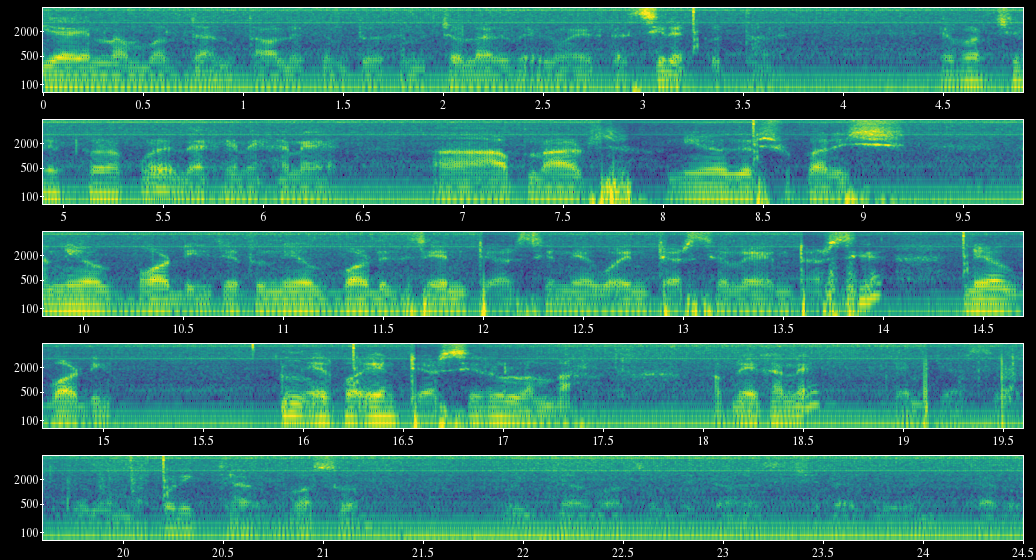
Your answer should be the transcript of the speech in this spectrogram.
ইআইএন নাম্বার দেন, তাহলে কিন্তু এখানে চলে আসবে এবং এটা সিলেক্ট করতে হবে। এবার সিলেক্ট করার পরে দেখেন এখানে আপনার নিয়োগের সুপারিশ, নিয়োগ বডি যেহেতু নিয়োগ বডি দিচ্ছে এনটিআরসি নিয়োগ এনটিআরসি হলো এনটিআরসি নিয়োগ বডি এরপর এনটিআরসি রোল নাম্বার আপনি এখানে এনটিআরসি রোল নাম্বার পরীক্ষার বছর পরীক্ষার বছর যেটা আছে সেটা দেবেন তেরো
